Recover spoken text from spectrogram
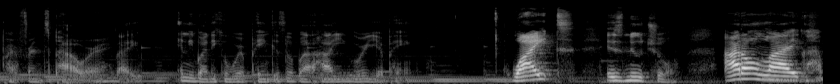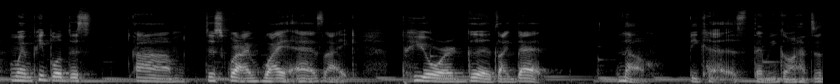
preference power. Like anybody can wear pink. It's about how you wear your pink. White is neutral. I don't like when people just um, describe white as like pure good, like that. No, because then we gonna have to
